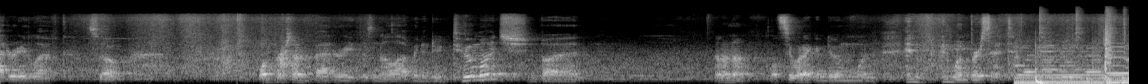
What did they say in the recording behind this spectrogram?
Battery left, so 1% of battery doesn't allow me to do too much, but I don't know. Let's see what I can do in one in, in 1%.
